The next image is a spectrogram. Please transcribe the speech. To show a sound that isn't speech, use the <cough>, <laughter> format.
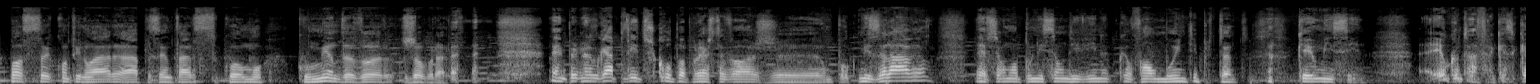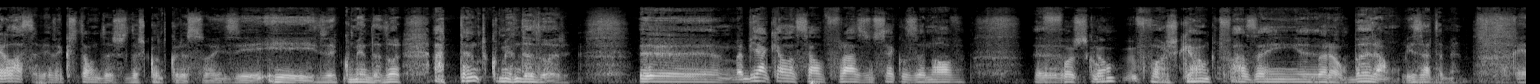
possa continuar a apresentar-se como comendador João <laughs> Berardo. Em primeiro lugar, pedir desculpa por esta voz uh, um pouco miserável. Deve ser uma punição divina, porque eu falo muito e, portanto, <laughs> que eu me ensino. Eu, com toda a franqueza, quero lá saber da questão das, das condecorações e, e de comendador. Há tanto comendador. Uh, havia aquela célebre frase no século XIX. Uh, Foscão? Foscão, que te fazem. Uh, Barão. Barão, exatamente.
